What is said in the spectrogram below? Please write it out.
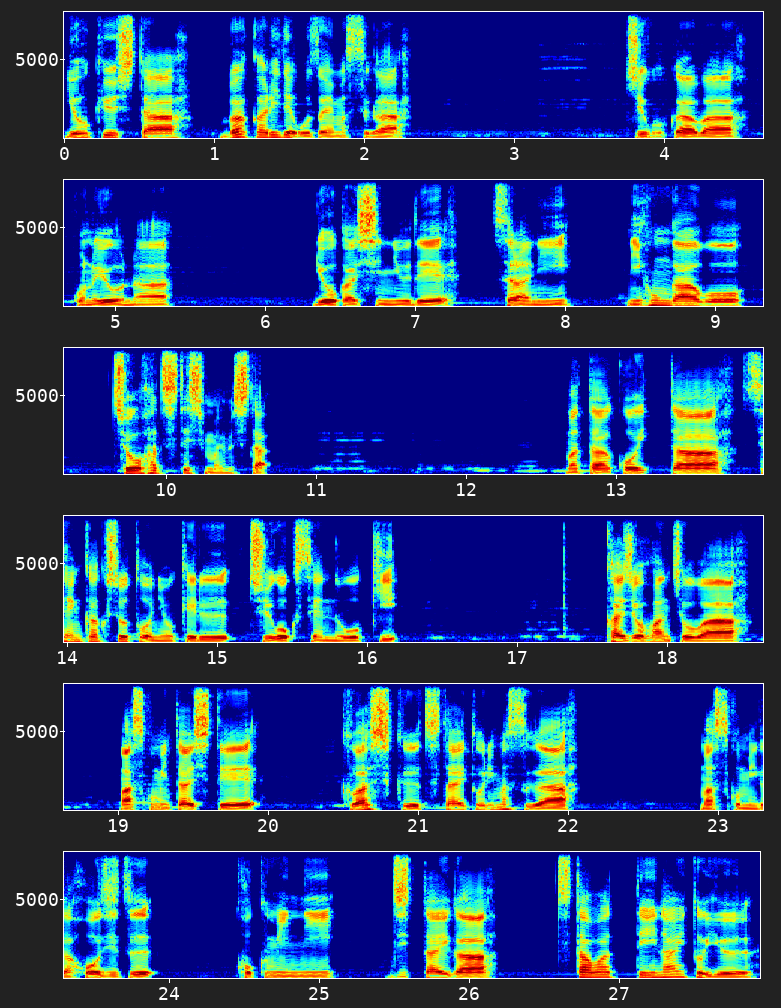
要求したばかりでございますが、中国側はこのような領海侵入でさらに日本側を挑発してしまいました。また、こういった尖閣諸島における中国船の動き、海上保安庁はマスコミに対して詳しく伝えておりますが、マスコミが報じず、国民に実態が伝わっていないという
